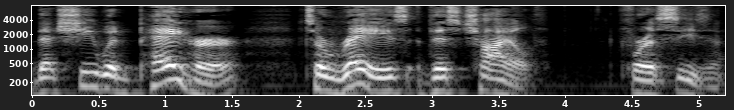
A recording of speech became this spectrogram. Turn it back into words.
that she would pay her to raise this child for a season.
